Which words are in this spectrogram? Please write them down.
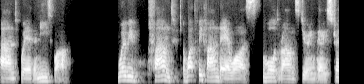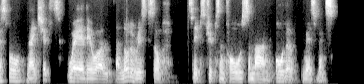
and where the needs were. Where we found, what we found there was ward rounds during very stressful night shifts, where there were a lot of risks of slip, strips, and falls among older residents.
